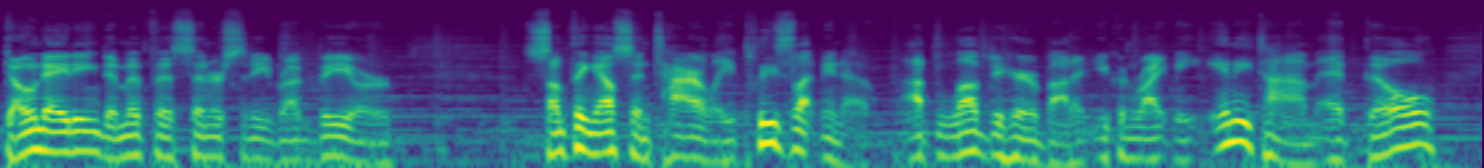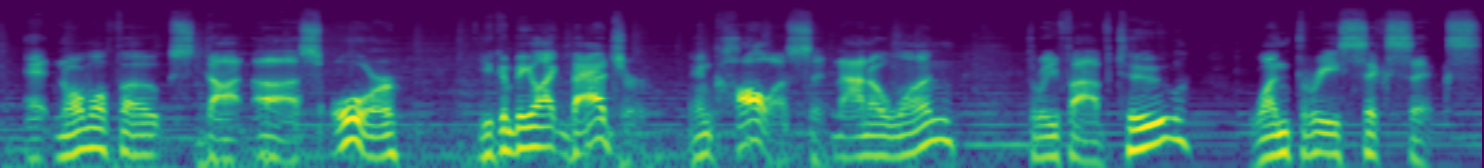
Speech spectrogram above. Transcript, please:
donating to Memphis Inner City Rugby, or something else entirely, please let me know. I'd love to hear about it. You can write me anytime at bill at normalfolks.us, or you can be like Badger and call us at 901 352 1366.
